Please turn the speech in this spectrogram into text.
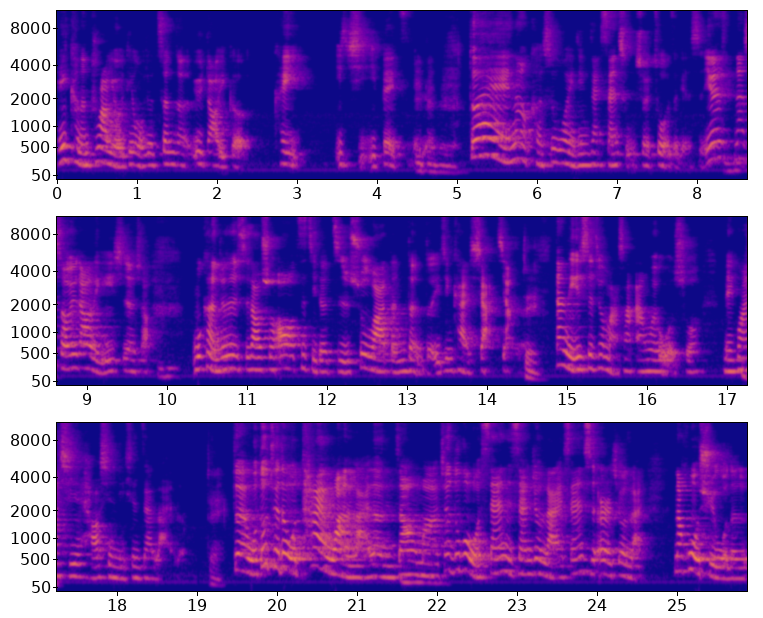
诶，可能突然有一天，我就真的遇到一个可以一起一辈子的。对，那可是我已经在三十五岁做了这件事，因为那时候遇到李医师的时候，嗯我可能就是知道说，哦，自己的指数啊等等的已经开始下降了。对但李医师就马上安慰我说：“没关系，好险你现在来了。对，”对我都觉得我太晚来了，你知道吗？就如果我三十三就来，三十二就来，那或许我的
